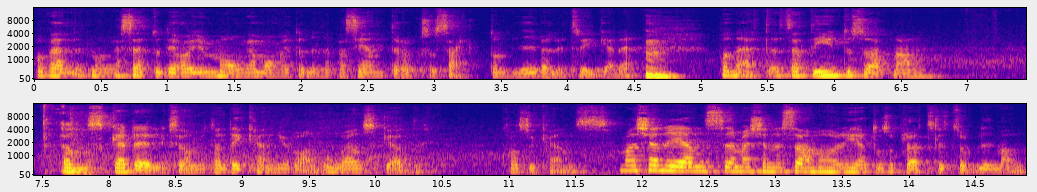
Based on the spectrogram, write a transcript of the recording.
på väldigt många sätt och det har ju många, många av mina patienter också sagt. De blir väldigt triggade på nätet. Så att det är ju inte så att man önskar det liksom, utan det kan ju vara en oönskad konsekvens. Man känner igen sig, man känner samhörighet och så plötsligt så blir man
